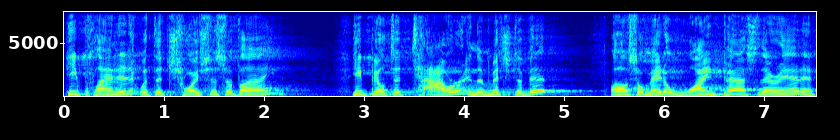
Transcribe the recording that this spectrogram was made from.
He planted it with the choicest of vine. He built a tower in the midst of it, also made a wine press therein, and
